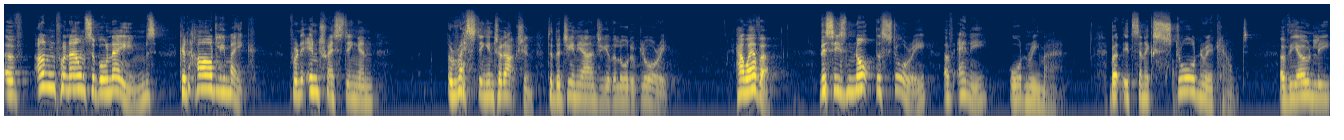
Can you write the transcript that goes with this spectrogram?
of unpronounceable names could hardly make for an interesting and arresting introduction to the genealogy of the Lord of Glory. However, this is not the story of any ordinary man, but it's an extraordinary account of the only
